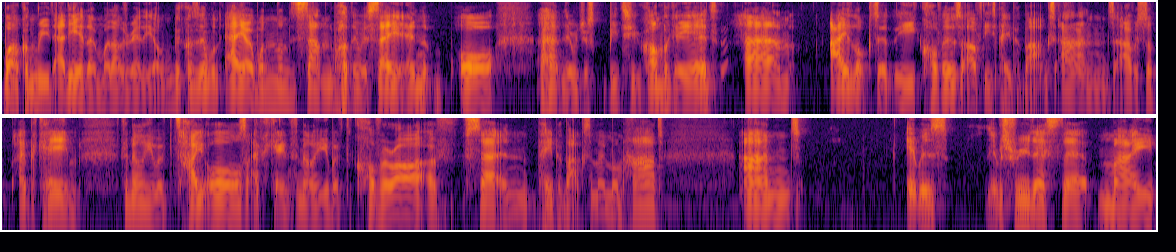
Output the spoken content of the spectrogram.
well, I couldn't read any of them when I was really young because they would a I wouldn't understand what they were saying, or um, they would just be too complicated. Um, I looked at the covers of these paperbacks and I was I became familiar with titles. I became familiar with the cover art of certain paperbacks that my mum had, and it was it was through this that my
